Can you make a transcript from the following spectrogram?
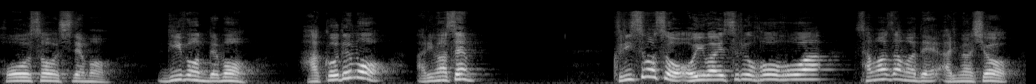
包装紙でもリボンでも箱でもありません。クリスマスをお祝いする方法は様々でありましょう。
